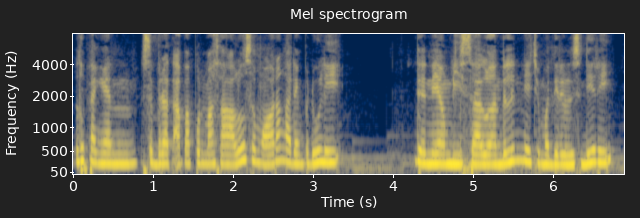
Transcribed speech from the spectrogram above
lu pengen seberat apa pun masalah lu, semua orang gak ada yang peduli. Dan yang bisa lu andelin ya cuma diri lu sendiri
